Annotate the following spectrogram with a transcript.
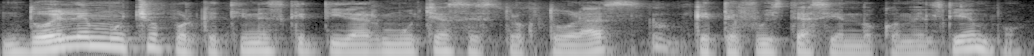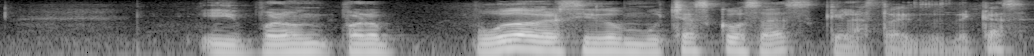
Duele mucho porque tienes que tirar muchas estructuras que te fuiste haciendo con el tiempo. Y por- pudo haber sido muchas cosas que las traes desde casa.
